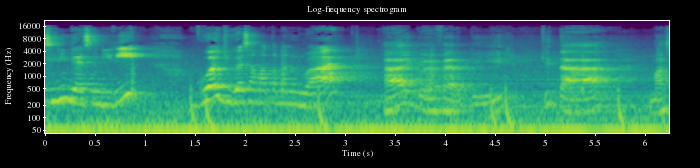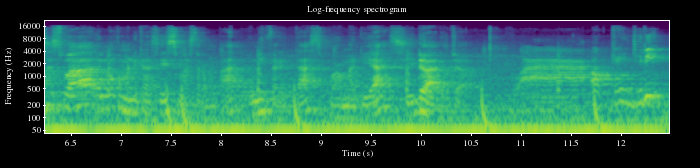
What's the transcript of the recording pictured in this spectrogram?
di sini nggak sendiri. Gue juga sama teman gue. Hai, gue Ferdi. Kita mahasiswa Ilmu Komunikasi semester 4 Universitas Muhammadiyah Sidoarjo. Wah, oke. Jadi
